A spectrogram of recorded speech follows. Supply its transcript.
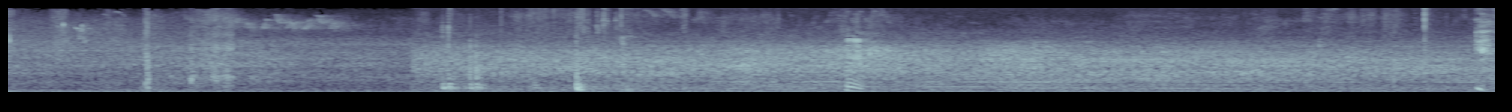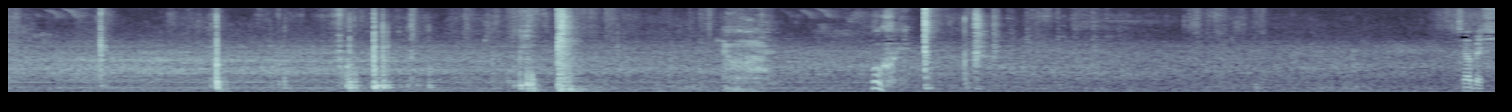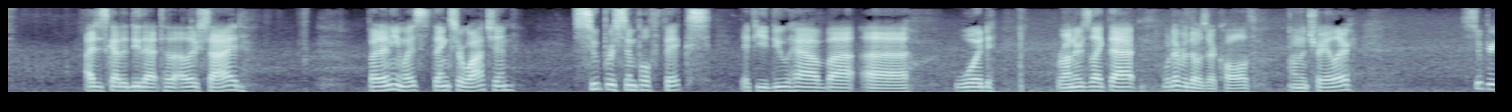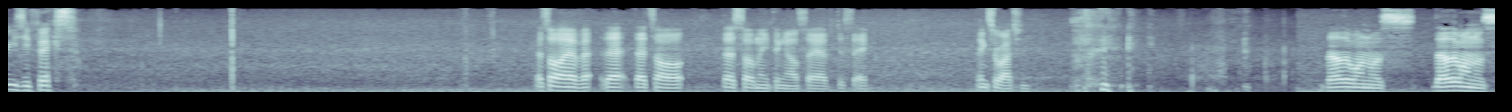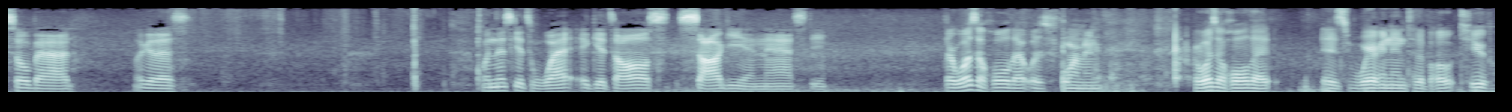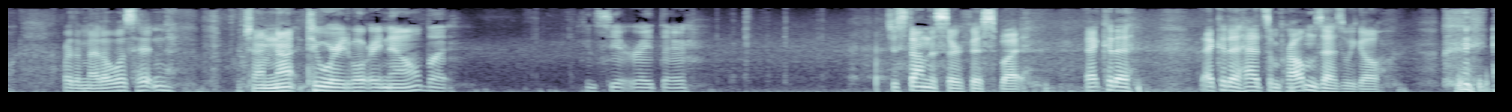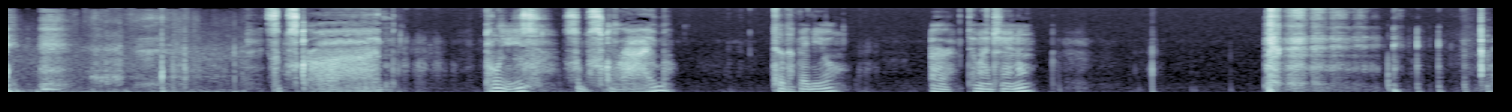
Whew. Chubbish. I just got to do that to the other side. But anyways, thanks for watching. Super simple fix. If you do have uh, uh, wood runners like that, whatever those are called on the trailer, super easy fix. That's all I have. That that's all. That's the only thing else I have to say. Thanks for watching. the other one was the other one was so bad. Look at this. When this gets wet, it gets all soggy and nasty. There was a hole that was forming. There was a hole that is wearing into the boat too, where the metal was hitting, which I'm not too worried about right now, but you can see it right there just on the surface, but that could have that could have had some problems as we go. subscribe. Please subscribe to the video or to my channel.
